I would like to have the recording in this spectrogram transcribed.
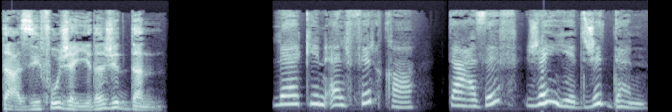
تعزف جيدا جدا لكن الفرقة تعزف جيد جدا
